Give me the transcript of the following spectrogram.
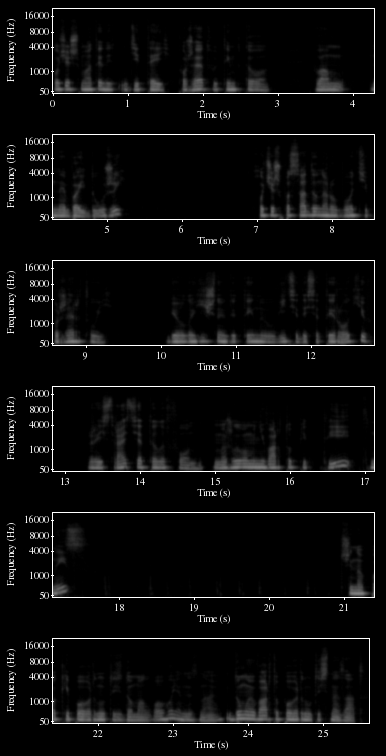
Хочеш мати дітей? Пожертвуй тим, хто вам не байдужий. Хочеш посаду на роботі? Пожертвуй біологічною дитиною у віці 10 років. Реєстрація телефону. Можливо, мені варто піти вниз? Чи навпаки повернутись до малого, я не знаю. Думаю, варто повернутись назад.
